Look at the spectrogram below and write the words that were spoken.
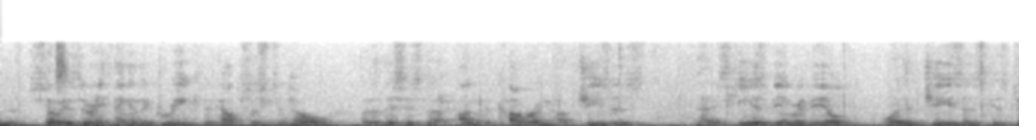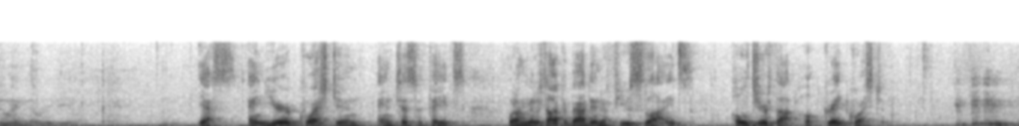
Mm. So, is there anything in the Greek that helps us to know whether this is the uncovering of Jesus that is, he is being revealed, or that Jesus is doing the revealing? Yes, and your question anticipates what I'm going to talk about in a few slides. Hold your thought. Great question.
